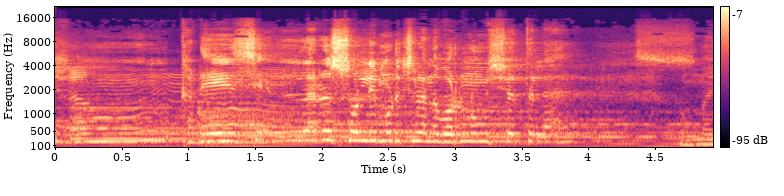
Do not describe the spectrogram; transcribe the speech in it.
நிமிஷம். கடைசி எல்லாரும் சொல்லி முடிச்சுல அந்த ஒரு நிமிஷத்துல. உம்மை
